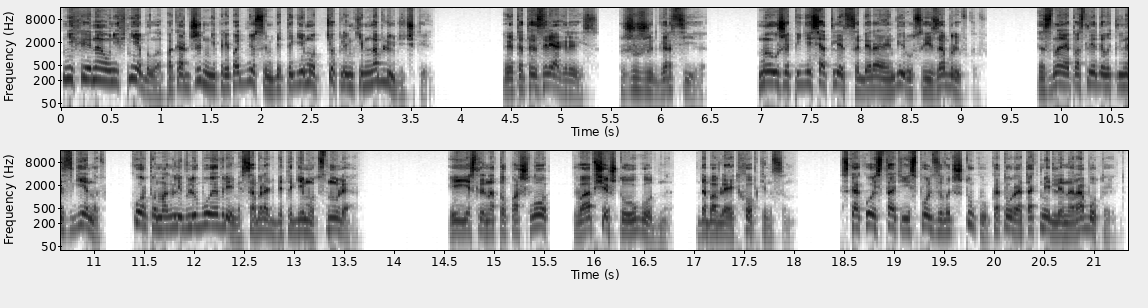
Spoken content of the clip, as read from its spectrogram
Ни хрена у них не было, пока Джин не преподнес им бетагемот тепленьким на блюдечке. «Это ты зря, Грейс», – жужжит Гарсия. «Мы уже 50 лет собираем вирусы из обрывков. Зная последовательность генов, корпы могли в любое время собрать бетагемот с нуля. И если на то пошло, вообще что угодно», – добавляет Хопкинсон. «С какой стати использовать штуку, которая так медленно работает?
